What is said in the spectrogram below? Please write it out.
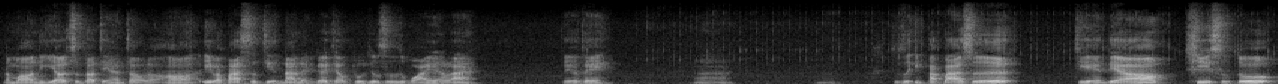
那么你要知道怎样找了哈？一百八十减那两个角度就是 y 了啦，对不对？啊，就是一百八十减掉七十度。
